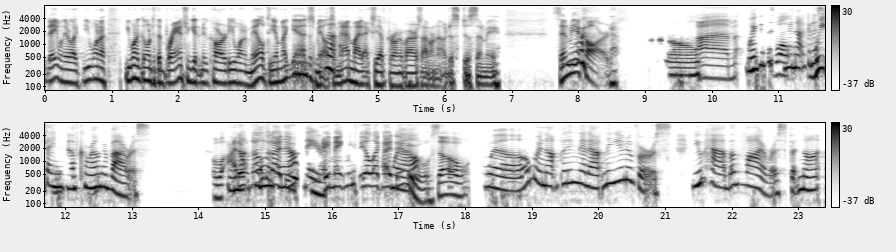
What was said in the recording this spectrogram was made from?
Today, when they were like, "Do you want to? Do you want to go into the branch and get a new car? Or do you want to mail it to you?" I'm like, "Yeah, just mail it to me. I might actually have coronavirus. I don't know. Just just send me send me a card." Oh, Um, we're gonna, well, we're not going to we- say you have coronavirus. well, We're I don't know that I do. They make me feel like I Well, do. So Well, we're not putting that out in the universe. You have a virus, but not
